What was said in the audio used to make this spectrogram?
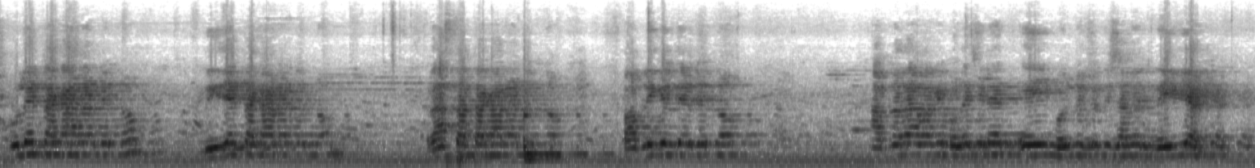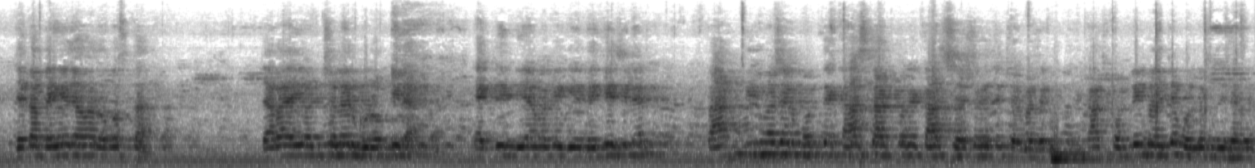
স্কুলের টাকা আনার জন্য ব্রিজের টাকা আনার জন্য, রাস্তার টাকা আনার জন্য পাবলিকের জন্য। আপনারা আমাকে বলেছিলেন, এই মহিন্দ্রজ্যোতি সাহেবের গ্রেভিয়ার্ড যেটা ভেঙে যাওয়ার অবস্থা, যারা এই অঞ্চলের মুরব্বীরা, একদিন দিয়ে আমাকে গিয়ে দেখিয়েছিলেন। তার তিন মাসের মধ্যে কাজ স্টার্ট করে, কাজ শেষ হয়েছে, ছয় মাসের মধ্যে কাজ কমপ্লিট হয়েছে মহিন্দ্রজ্যোতি সাহেবের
